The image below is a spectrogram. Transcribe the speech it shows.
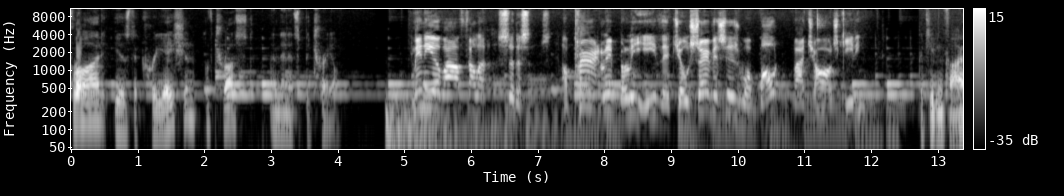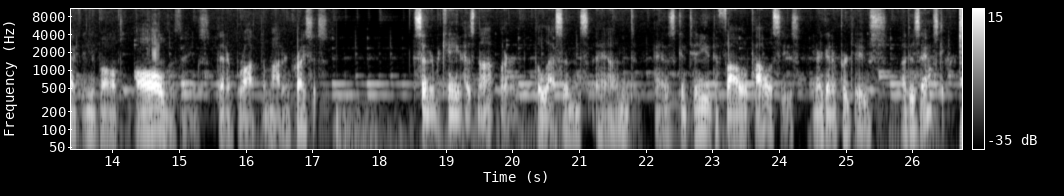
Fraud is the creation of trust and then it's betrayal. Many of our fellow citizens apparently believe that your services were bought by Charles Keating. The Keating Five involved all the things that have brought the modern crisis. Senator McCain has not learned the lessons and has continued to follow policies that are going to produce a disaster.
